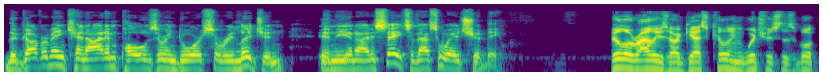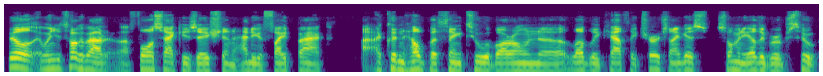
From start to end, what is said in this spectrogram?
the government cannot impose or endorse a religion in the United States, and that's the way it should be. Bill O'Reilly is our guest, Killing the Witches, this book. Bill, when you talk about a false accusation, how do you fight back? I couldn't help but think, too, of our own uh, lovely Catholic Church, and I guess so many other groups, too.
